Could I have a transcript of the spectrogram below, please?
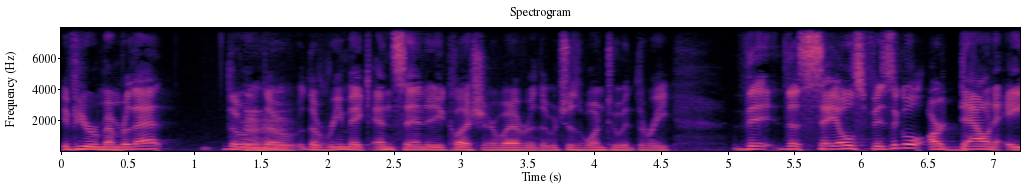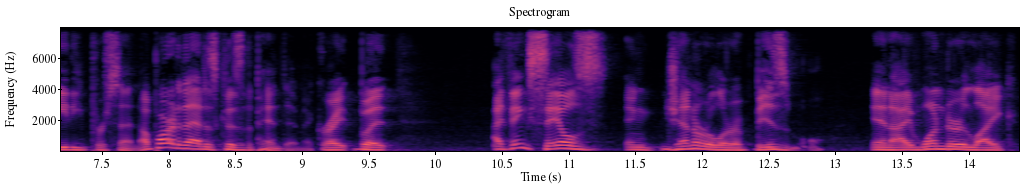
if you remember that the the the remake Insanity Collection or whatever, which is one, two, and three. The the sales physical are down eighty percent. Now, part of that is because of the pandemic, right? But I think sales in general are abysmal, and I wonder, like,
